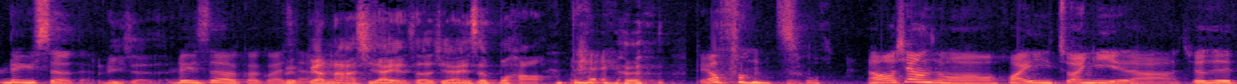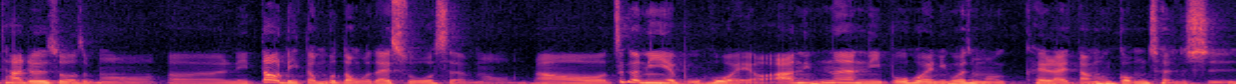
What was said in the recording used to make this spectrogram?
绿色的，绿色的，绿色的乖乖。不要拿其他颜色，其他颜色不好。对，不要放错。然后像什么怀疑专业啊，就是他就是说什么呃，你到底懂不懂我在说什么？然后这个你也不会哦啊，那你不会，你为什么可以来当工程师？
